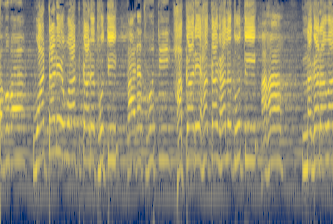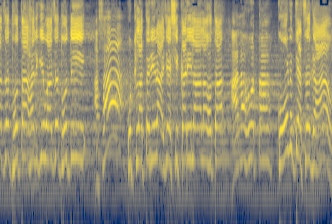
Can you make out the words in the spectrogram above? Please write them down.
वागोबा वाटाडे वाट काढत होती. काढत होती. हाकारे हाका घालत होती. आहा नगारा वाजत होता हलगी वाजत होती. असा? कुठला तरी राजा शिकारीला आला होता. आला होता. कोण त्याचं गाव?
